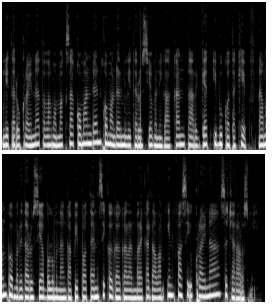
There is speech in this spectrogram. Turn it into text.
militer Ukraina telah memaksa komandan-komandan militer Rusia meninggalkan target ibu kota Kiev. Namun pemerintah Rusia belum menanggapi potensi kegagalan mereka dalam invasi Ukraina secara resmi.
